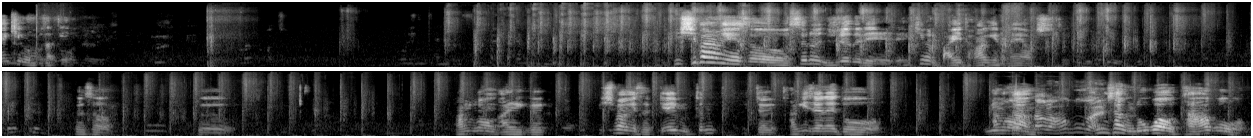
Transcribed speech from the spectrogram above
해킹을 못하게 PC방에서 쓰는 유저들이 해킹을 많이 당하기는 해요 확실히. 그래서 그 방송 아니 그 PC방에서 게임 끝 저 가기 전에도 항상 따로 하고. 항상 로그아웃 다 하고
